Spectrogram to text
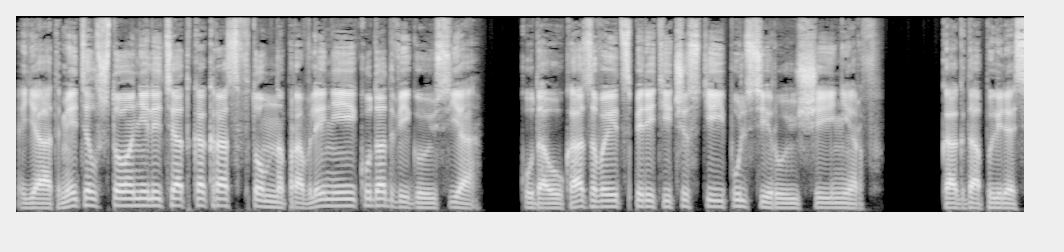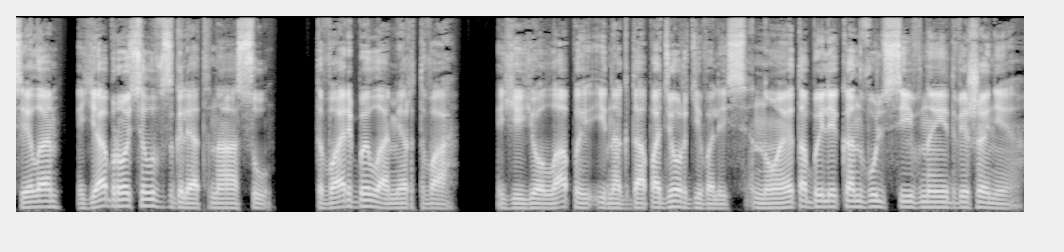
Я отметил, что они летят как раз в том направлении, куда двигаюсь я куда указывает спиритический пульсирующий нерв. Когда пыль осела, я бросил взгляд на осу. Тварь была мертва. Ее лапы иногда подергивались, но это были конвульсивные движения.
